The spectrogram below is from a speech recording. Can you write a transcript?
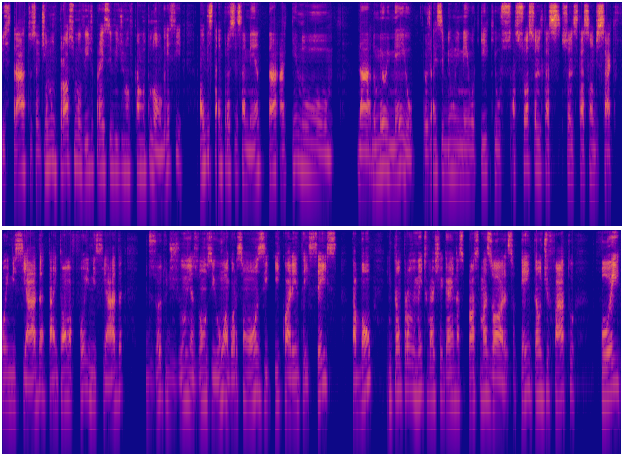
extrato certinho num próximo vídeo para esse vídeo não ficar muito longo. Esse ainda está em processamento, tá? Aqui no, na, no meu e-mail, eu já recebi um e-mail aqui que o, a sua solicitação de saque foi iniciada, tá? Então ela foi iniciada 18 de junho às 11h01, agora são 11h46, tá bom? Então, provavelmente vai chegar aí nas próximas horas, ok? Então, de fato, foi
